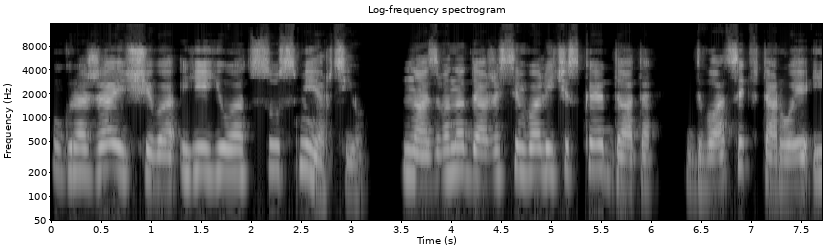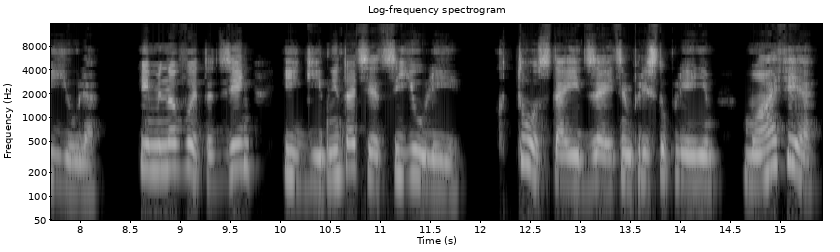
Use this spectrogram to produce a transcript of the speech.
угрожающего ее отцу смертью. Названа даже символическая дата – 22 июля. Именно в этот день и гибнет отец Юлии. Кто стоит за этим преступлением? Мафия?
